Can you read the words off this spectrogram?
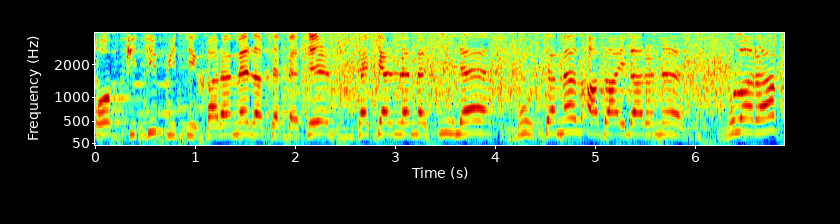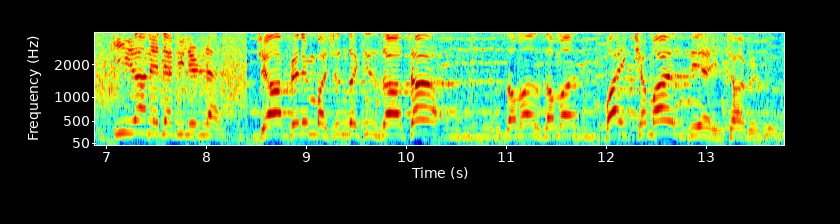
o piti piti karamela sepeti tekerlemesiyle muhtemel adaylarını bularak ilan edebilirler. CHP'nin başındaki zata zaman zaman Bay Kemal diye hitap ediyoruz.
